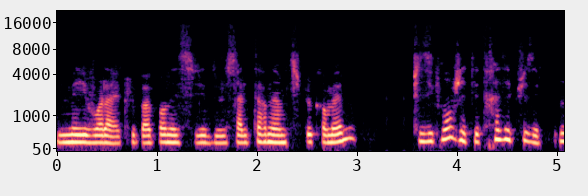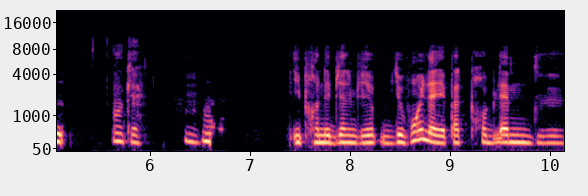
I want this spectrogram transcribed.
Mais voilà, avec le papa, on essayait de s'alterner un petit peu quand même. Physiquement, j'étais très épuisée. Ok. Mm. Il prenait bien le biberon, il n'avait pas de problème de.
